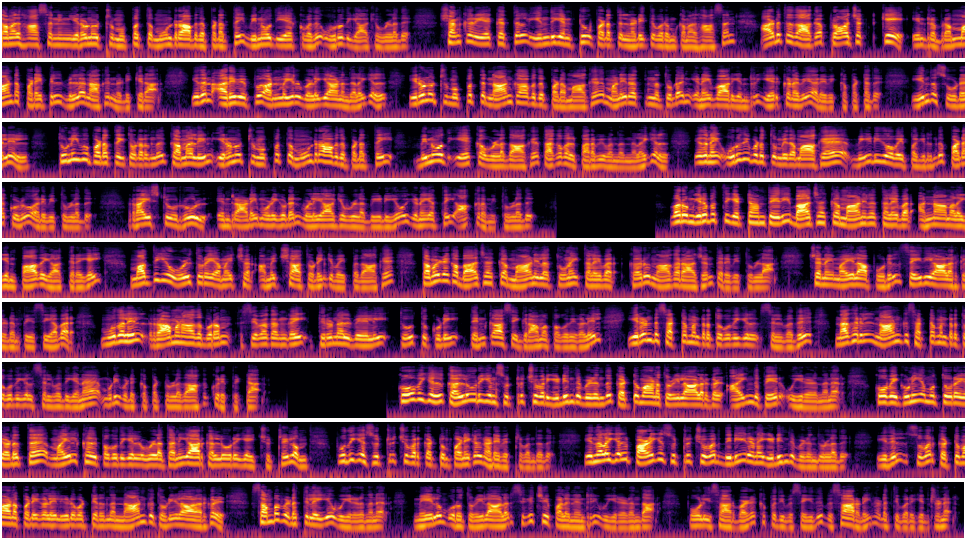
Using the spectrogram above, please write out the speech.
கமல்ஹாசனின் இருநூற்று முப்பத்து மூன்றாவது படத்தை வினோத் இயக்குவது உறுதியாகியுள்ளது. ஷங்கர் இயக்கத்தில் இந்தியன் டூ படத்தில் நடித்து வரும் கமல்ஹாசன் அடுத்ததாக ப்ராஜெக்ட் கே என்ற பிரம்மாண்ட படைப்பில் வில்லனாக நடிக்கிறார். இதன் அறிவிப்பு அண்மையில் வெளியான நிலையில் இருநூற்று முப்பத்து நான்காவது படமாக மணிரத்னத்துடன் இணைவார் என்று ஏற்கனவே அறிவிக்கப்பட்டது. இந்த சூழலில் துணிவு படத்தை தொடர்ந்து கமலின் இருநூற்று முப்பத்து மூன்றாவது படத்தை வினோத் இயக்க உள்ளதாக தகவல் பரவி வந்த நிலையில் இதனை உறுதிப்படுத்தும் விதமாக வீடியோவை பகிர்ந்து படக்குழு அறிவித்துள்ளது. ரைஸ் டு ரூல் என்ற அடைமொழியுடன் வெளியாகியுள்ள வீடியோ இணையத்தை ஆக்கிரமித்துள்ளது. வரும் இருபத்தி எட்டாம் தேதி பாஜக மாநில தலைவர் அண்ணாமலையின் பாத யாத்திரையை மத்திய உள்துறை அமைச்சர் அமித்ஷா தொடங்கி வைப்பதாக தமிழக பாஜக மாநில துணைத் தலைவர் கரு நாகராஜன் தெரிவித்துள்ளார். சென்னை மயிலாப்பூரில் செய்தியாளர்களிடம் பேசிய அவர் முதலில் ராமநாதபுரம் சிவகங்கை திருநெல்வேலி தூத்துக்குடி தென்காசி கிராம பகுதிகளில் இரண்டு சட்டமன்ற தொகுதியில் செல்வது நகரில் நான்கு சட்டமன்ற தொகுதியில் செல்வது என முடிவெடுக்கப்பட்டுள்ளதாக குறிப்பிட்டார். கோவையில் கல்லூரியின் சுற்றுச்சுவர் இடிந்து விழுந்து கட்டுமான தொழிலாளர்கள் ஐந்து பேர் உயிரிழந்தனர். கோவை குனியமுத்தூரை அடுத்த மயில்கல் பகுதியில் உள்ள தனியார் கல்லூரியைச் சுற்றிலும் புதிய சுற்றுச்சுவர் கட்டும் பணிகள் நடைபெற்று வந்தது. இந்நிலையில் பழைய சுற்றுச்சுவர் திடீரென இடிந்து விழுந்துள்ளது. இதில் சுவர் கட்டுமானப் பணிகளில் ஈடுபட்டிருந்த நான்கு தொழிலாளர்கள் சம்பவ இடத்திலேயே உயிரிழந்தனர். மேலும் ஒரு தொழிலாளர் சிகிச்சை பலனின்றி உயிரிழந்தார். போலீசார் வழக்கு பதிவு செய்து விசாரணை நடத்தி வருகின்றனர்.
